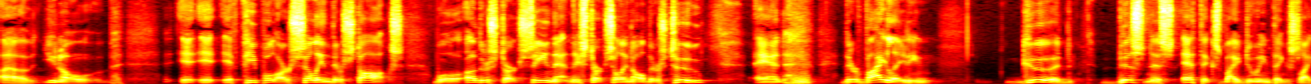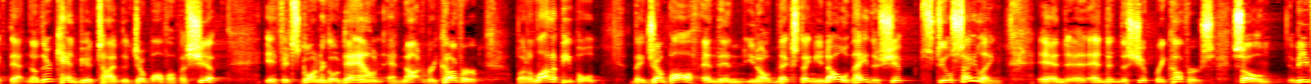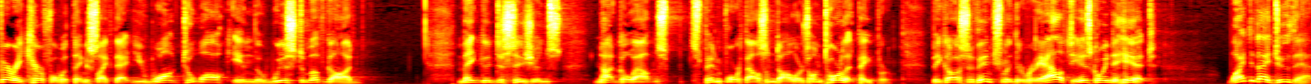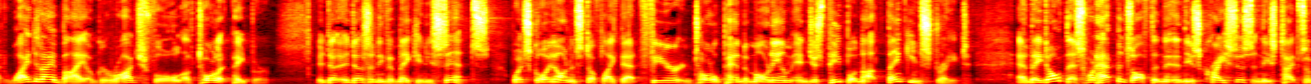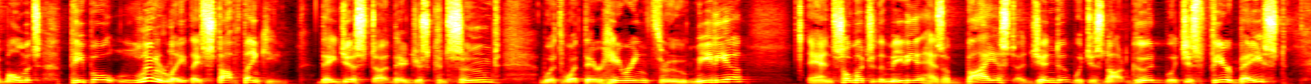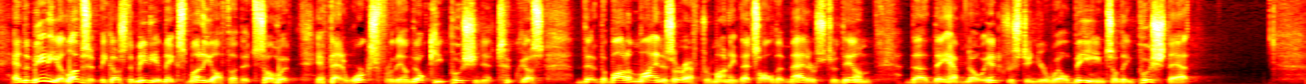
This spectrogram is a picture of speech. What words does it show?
uh, you know, if people are selling their stocks, well, others start seeing that and they start selling all theirs too, and they're violating good business ethics by doing things like that. Now, there can be a time to jump off of a ship if it's going to go down and not recover, but a lot of people they jump off and then you know next thing you know, hey, the ship's still sailing, and and then the ship recovers. So be very careful with things like that. You want to walk in the wisdom of God make good decisions, not go out and spend $4,000 on toilet paper because eventually the reality is going to hit. Why did I do that? Why did I buy a garage full of toilet paper? It, do, it doesn't even make any sense. What's going on and stuff like that? Fear and total pandemonium and just people not thinking straight. And they don't. That's what happens often in these crises and these types of moments. People literally they stop thinking. They just uh, they're just consumed with what they're hearing through media and so much of the media has a biased agenda, which is not good, which is fear based. And the media loves it because the media makes money off of it. So if, if that works for them, they'll keep pushing it because the, the bottom line is they're after money. That's all that matters to them. The, they have no interest in your well being, so they push that.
